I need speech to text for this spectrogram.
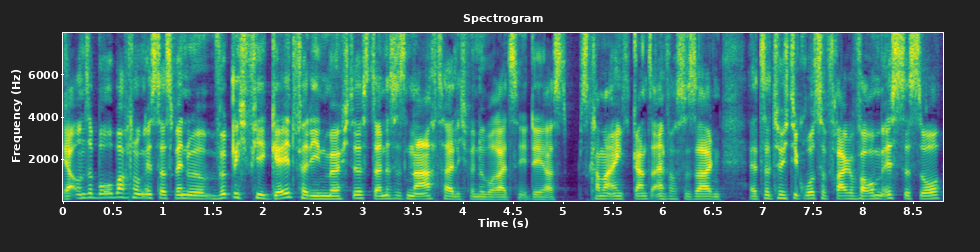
Ja, unsere Beobachtung ist, dass wenn du wirklich viel Geld verdienen möchtest, dann ist es nachteilig, wenn du bereits eine Idee hast. Das kann man eigentlich ganz einfach so sagen. Jetzt natürlich die große Frage, warum ist es so?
